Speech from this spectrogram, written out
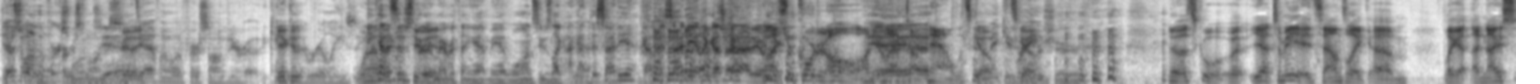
That was one of the Definitely first ones, yeah. Really? Definitely one of the first songs we wrote. It Yeah, came 'cause together real easy. when He I kind of listened just to threw it- everything at me at once. He was like, "I got Yeah. this idea, got this idea, I got that idea." I'm Let's like, record it all on your laptop yeah. now. Let's go. Make it Let's go. for sure. No, that's cool. But yeah, to me, it sounds like um like a, a nice,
